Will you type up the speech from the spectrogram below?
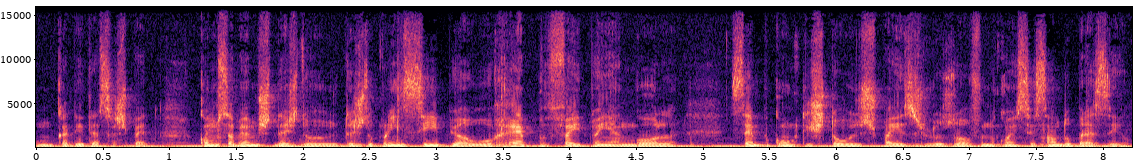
um bocadinho desse aspecto. Como sabemos, desde o, desde o princípio, o rap feito em Angola sempre conquistou os países lusófonos, com exceção do Brasil.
